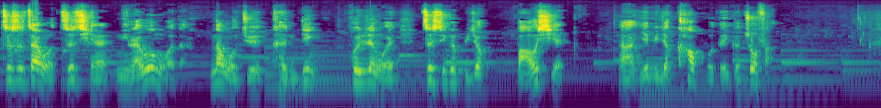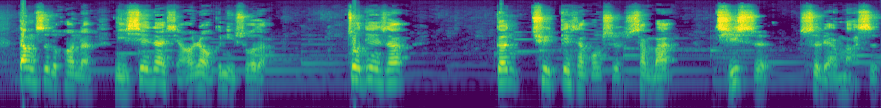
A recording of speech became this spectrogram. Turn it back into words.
这是在我之前你来问我的，那我觉肯定会认为这是一个比较保险啊，也比较靠谱的一个做法。但是的话呢，你现在想要让我跟你说的，做电商跟去电商公司上班其实是两码事。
